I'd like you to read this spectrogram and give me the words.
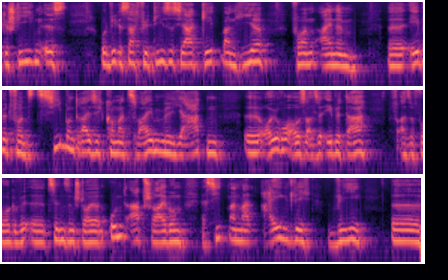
gestiegen ist. Und wie gesagt, für dieses Jahr geht man hier von einem äh, EBIT von 37,2 Milliarden äh, Euro aus, also EBIT da, also vor äh, Zinsen, Steuern und Abschreibung. Da sieht man mal eigentlich, wie äh,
